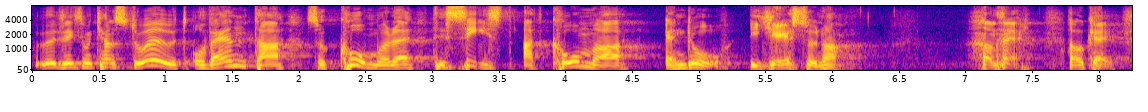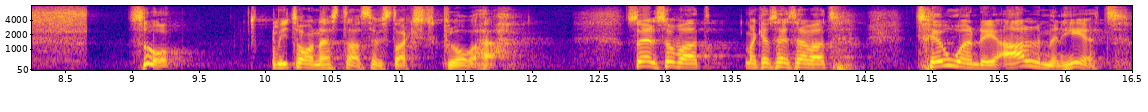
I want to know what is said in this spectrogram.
liksom kan stå ut och vänta så kommer det till sist att komma ändå i Jesu namn. Amen. Okej, okay. så vi tar nästa så är vi strax klara här. Så är det så att man kan säga så här att troende i allmänhet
